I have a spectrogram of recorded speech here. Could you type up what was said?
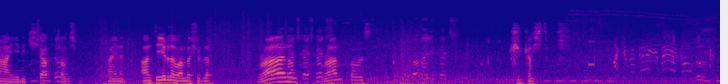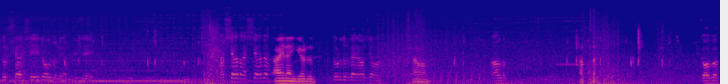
Aha yedik. Çarptı mı? Çalışma. Aynen. Anti-air de var la şurada. Run. Kaç, kaç, kaç. Run Forrest. Lan Ali kaç. Kaçtım. Dur dur şu an şeyi dolduruyorum füzeyi. Aşağıda aşağıda. Aynen gördüm. Dur dur ben alacağım onu. Tamam. Aldım. Atla. Go go.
